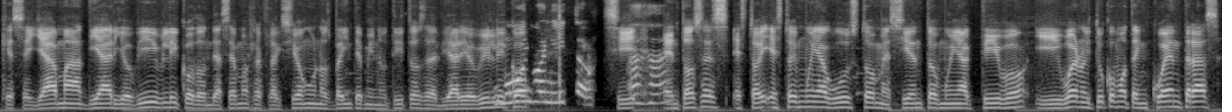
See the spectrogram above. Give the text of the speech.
que se llama Diario Bíblico, donde hacemos reflexión unos 20 minutitos del Diario Bíblico. Muy bonito. Sí, entonces estoy, estoy muy a gusto, me siento muy activo. Y bueno, ¿y tú cómo te encuentras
